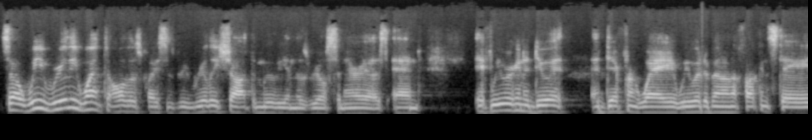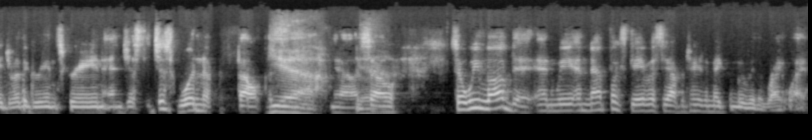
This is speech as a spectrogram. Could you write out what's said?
So we really went to all those places. We really shot the movie in those real scenarios. And if we were going to do it a different way, we would have been on a fucking stage with a green screen, and just it just wouldn't have felt the same, Yeah. you know. Yeah. So so we loved it, and we and Netflix gave us the opportunity to make the movie the right way,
